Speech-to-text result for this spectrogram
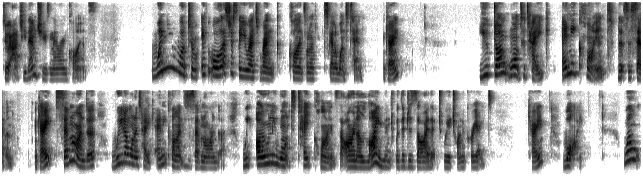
to actually them choosing their own clients when you were to, if, well, let's just say you were to rank clients on a scale of one to 10, okay? You don't want to take any client that's a seven, okay? Seven or under, we don't want to take any client that's seven or under. We only want to take clients that are in alignment with the desire that we're trying to create, okay? Why? Well,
